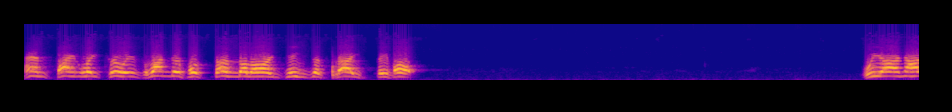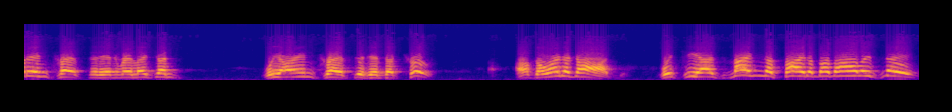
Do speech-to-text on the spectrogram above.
and finally through His wonderful Son, the Lord Jesus Christ, people. We are not interested in religion. We are interested in the truth of the Word of God, which He has magnified above all His name.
